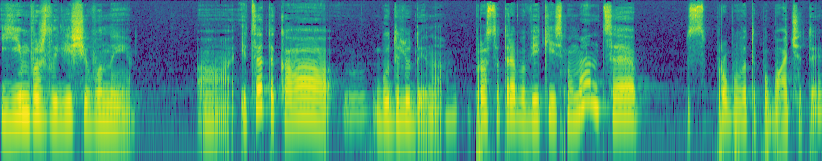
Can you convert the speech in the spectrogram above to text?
Їм важливіші вони. І це така буде людина. Просто треба в якийсь момент це спробувати побачити.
